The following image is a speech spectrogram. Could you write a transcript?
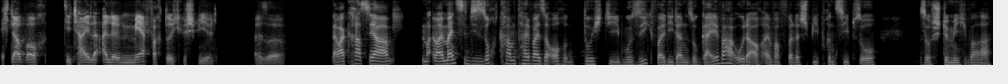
Ich glaube auch die Teile alle mehrfach durchgespielt. Also, Aber krass, ja. Me- Meinst du, die Sucht kam teilweise auch durch die Musik, weil die dann so geil war oder auch einfach, weil das Spielprinzip so, so stimmig war?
